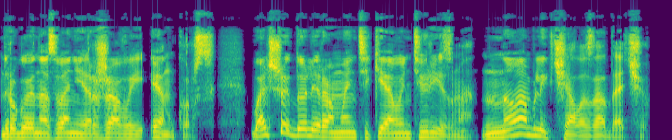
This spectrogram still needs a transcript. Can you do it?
другое название «Ржавый энкурс», большой доли романтики и авантюризма, но облегчало задачу.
